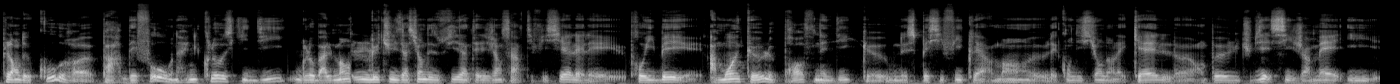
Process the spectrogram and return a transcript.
euh, plans de cours, euh, par défaut, on a une clause qui dit globalement l'utilisation des outils d'intelligence artificielle, elle est prohibée à moins que le prof n'indique euh, ou ne spécifie clairement les conditions dans lesquelles on peut l'utiliser, si jamais il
